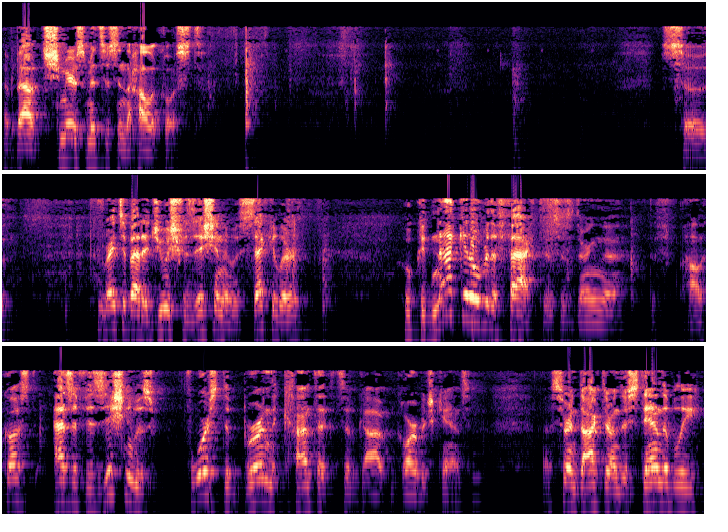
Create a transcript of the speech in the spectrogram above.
about Shmiras Mitzvahs in the Holocaust. So he writes about a Jewish physician who was secular who could not get over the fact, this is during the, the Holocaust, as a physician he was forced to burn the contents of garbage cans a certain doctor, understandably,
